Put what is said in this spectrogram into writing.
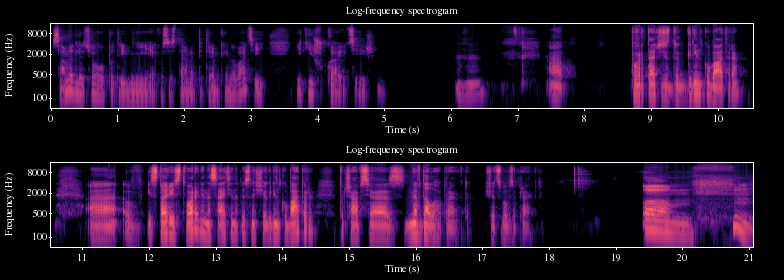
Саме для цього потрібні екосистеми підтримки інновацій, які шукають ці рішення. Угу. А, Повертаючись до Грінкубатора, в історії створення на сайті написано, що Грінкубатор почався з невдалого проєкту. Що це був за проєкт? Um, хм.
